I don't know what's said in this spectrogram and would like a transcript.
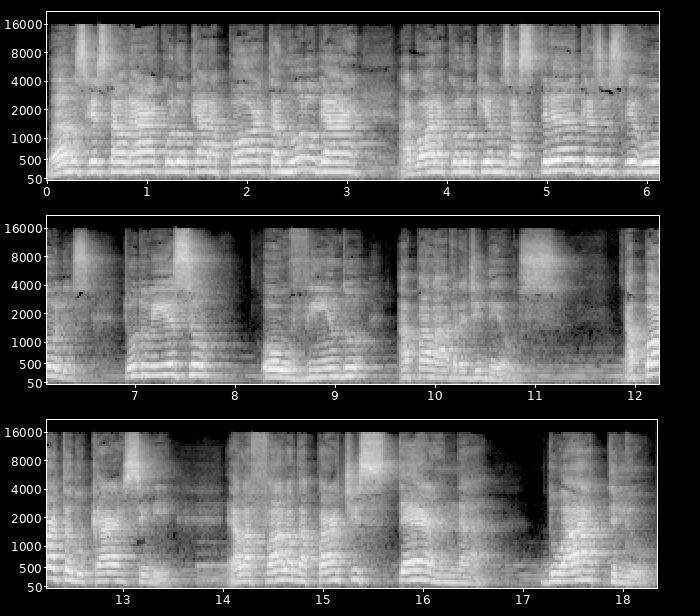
Vamos restaurar, colocar a porta no lugar. Agora coloquemos as trancas e os ferrolhos. Tudo isso ouvindo a palavra de Deus. A porta do cárcere, ela fala da parte externa do átrio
